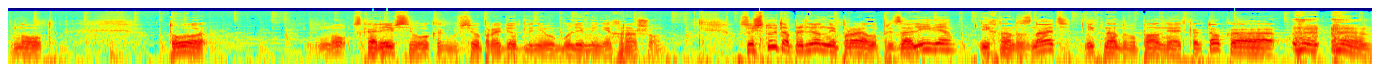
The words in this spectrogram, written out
ноут, то ну, скорее всего, как бы все пройдет для него более-менее хорошо. Существуют определенные правила при заливе, их надо знать, их надо выполнять. Как только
